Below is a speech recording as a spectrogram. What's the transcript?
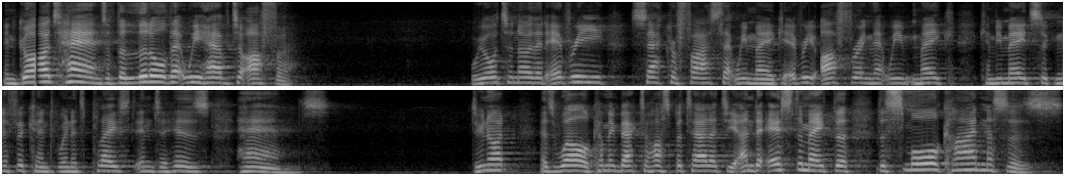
in God's hands of the little that we have to offer. We ought to know that every sacrifice that we make, every offering that we make, can be made significant when it's placed into His hands. Do not as well, coming back to hospitality, underestimate the, the small kindnesses.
